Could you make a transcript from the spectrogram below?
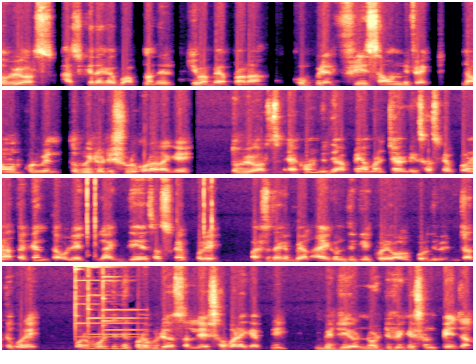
তো ভিউয়ার্স আজকে দেখাবো আপনাদের কীভাবে আপনারা copyright free sound effect download করবেন। তো ভিডিওটি শুরু করার আগে, তো ভিউয়ার্স এখন যদি আপনি আমার চ্যানেলটি সাবস্ক্রাইব করে না থাকেন, তাহলে একটি লাইক দিয়ে সাবস্ক্রাইব করে পাশে থাকা বেল আইকনটি ক্লিক করে অল করে দিবেন, যাতে করে পরবর্তীতে কোনো ভিডিও আসলে সবার আগে আপনি ভিডিওর নোটিফিকেশন পেয়ে যান।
